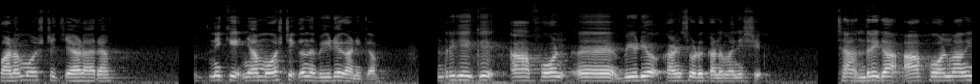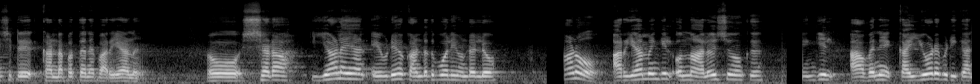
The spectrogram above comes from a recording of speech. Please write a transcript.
പണം മോഷ്ടിച്ചയാളാരാ നിക്ക് ഞാൻ മോഷ്ടിക്കുന്ന വീഡിയോ കാണിക്കാം. ചന്ദ്രികയ്ക്ക് ആ ഫോൺ വീഡിയോ കാണിച്ചു കൊടുക്കണം മനുഷ്യൻ ചന്ദ്രിക ആ ഫോൺ വാങ്ങിച്ചിട്ട് കണ്ടപ്പോൾ തന്നെ പറയാണ് ഓ ഷടാ ഇയാളെ ഞാൻ എവിടെയോ കണ്ടതുപോലെയുണ്ടല്ലോ. ആണോ? അറിയാമെങ്കിൽ ഒന്ന് ആലോചിച്ച് നോക്ക്. എങ്കിൽ അവനെ കയ്യോടെ പിടിക്കാൻ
